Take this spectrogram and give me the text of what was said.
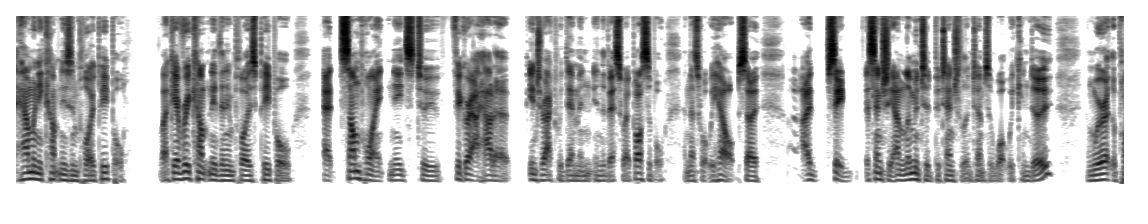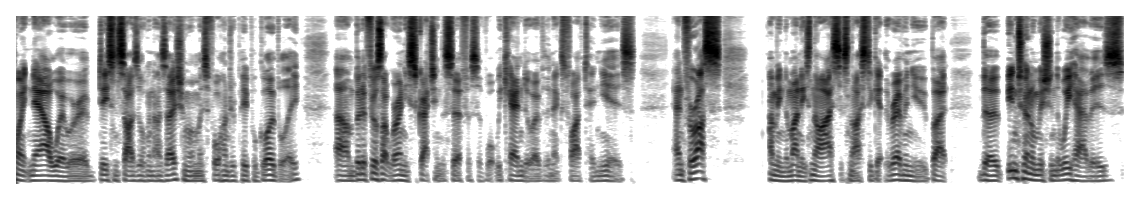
"How many companies employ people?" Like every company that employs people at some point needs to figure out how to interact with them in, in the best way possible. And that's what we help. So I see essentially unlimited potential in terms of what we can do. And we're at the point now where we're a decent sized organization, we're almost 400 people globally. Um, but it feels like we're only scratching the surface of what we can do over the next five, 10 years. And for us, I mean, the money's nice, it's nice to get the revenue, but the internal mission that we have is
